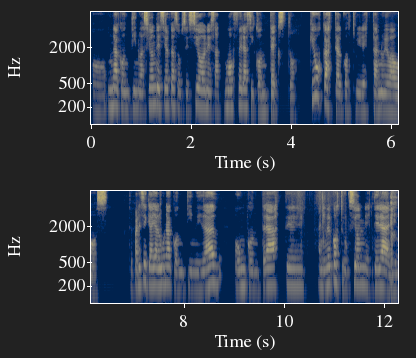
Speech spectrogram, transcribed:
o una continuación de ciertas obsesiones, atmósferas y contexto. ¿Qué buscaste al construir esta nueva voz? ¿Te parece que hay alguna continuidad o un contraste a nivel construcción literaria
